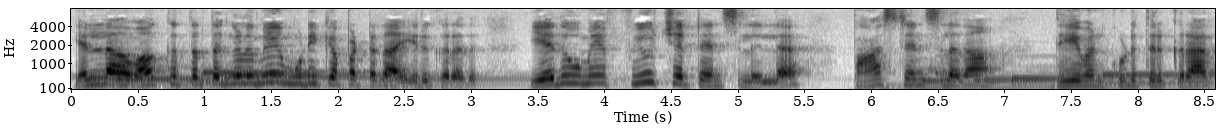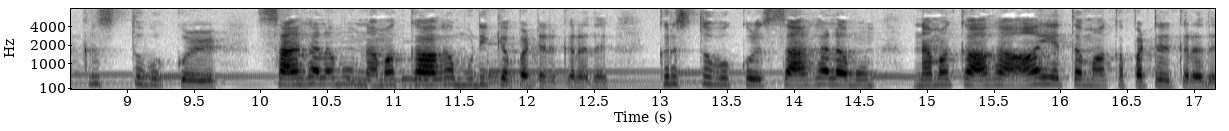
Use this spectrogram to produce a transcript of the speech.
எல்லா வாக்குத்தத்தங்களுமே முடிக்கப்பட்டதா இருக்கிறது. எதுவுமே ஃபியூச்சர் டென்ஸில் இல்லை. பாஸ்டென்ஸில் தான் தேவன் கொடுத்திருக்கிறார். கிறிஸ்துவுக்குள் சகலமும் நமக்காக முடிக்கப்பட்டிருக்கிறது. கிறிஸ்துவுக்குள் சகலமும் நமக்காக ஆயத்தமாக்கப்பட்டிருக்கிறது.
